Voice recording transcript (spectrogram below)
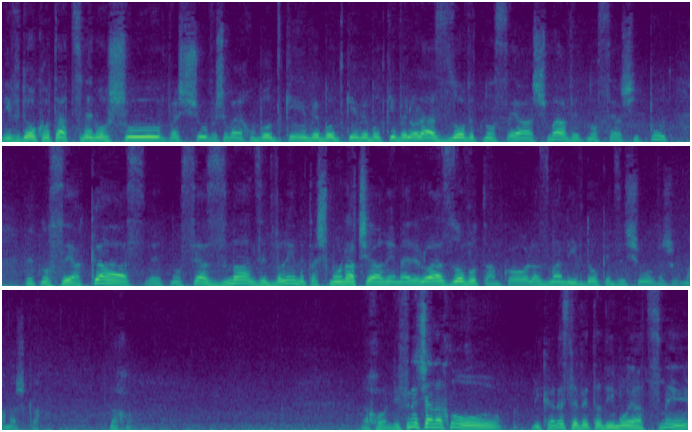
לבדוק אותה עצמנו שוב ושוב ושוב, אנחנו בודקים ובודקים ובודקים, ולא לעזוב את נושא האשמה ואת נושא השיפוט ואת נושא הכעס ואת נושא הזמן, זה דברים, את השמונת שערים האלה, לא לעזוב אותם, כל הזמן לבדוק את זה שוב ושוב, ממש ככה. נכון. נכון. לפני שאנחנו ניכנס לבית הדימוי העצמי,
